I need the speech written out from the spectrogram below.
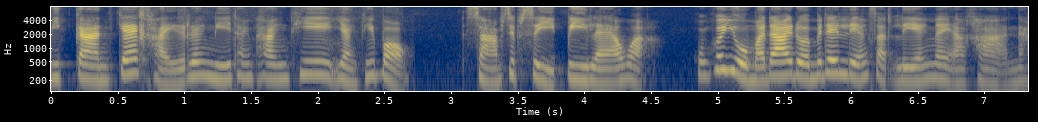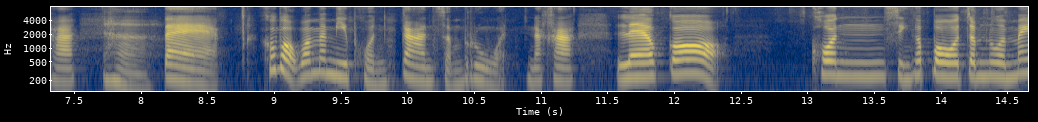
มีการแก้ไขเรื่องนี้ทั้งๆทที่อย่างที่บอก 34 ปีแล้วอะ่ะ คุณก็อยู่มาได้โดยไม่ได้เลี้ยงสัตว์เลี้ยงในอาคารนะคะค่ะแต่ เขาบอกว่ามันมีผลการสำรวจนะคะ แล้วก็คนสิงคโปร์จำนวนไม่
